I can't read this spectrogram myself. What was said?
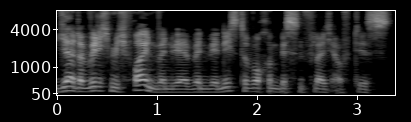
Ja, dann würde ich mich freuen, wenn wir, wenn wir nächste Woche ein bisschen vielleicht auf das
